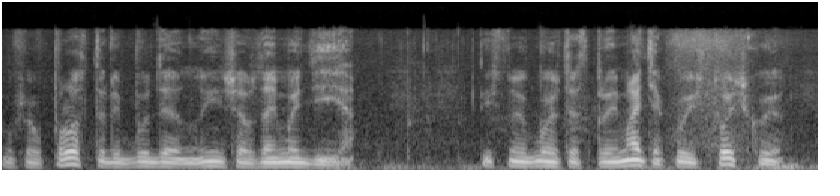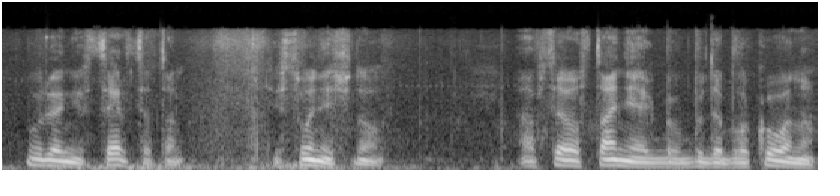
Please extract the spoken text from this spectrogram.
Тому що в просторі буде ну, інша взаємодія. Фактично ви можете сприймати якоюсь точкою, ну, реально серця там, чи сонячного, а все останнє якби буде блоковано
